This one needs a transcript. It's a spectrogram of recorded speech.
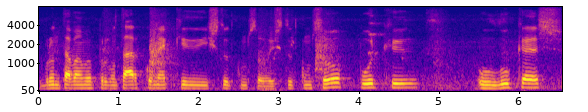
o Bruno estava-me a perguntar como é que isto tudo começou. Isto tudo começou porque o Lucas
